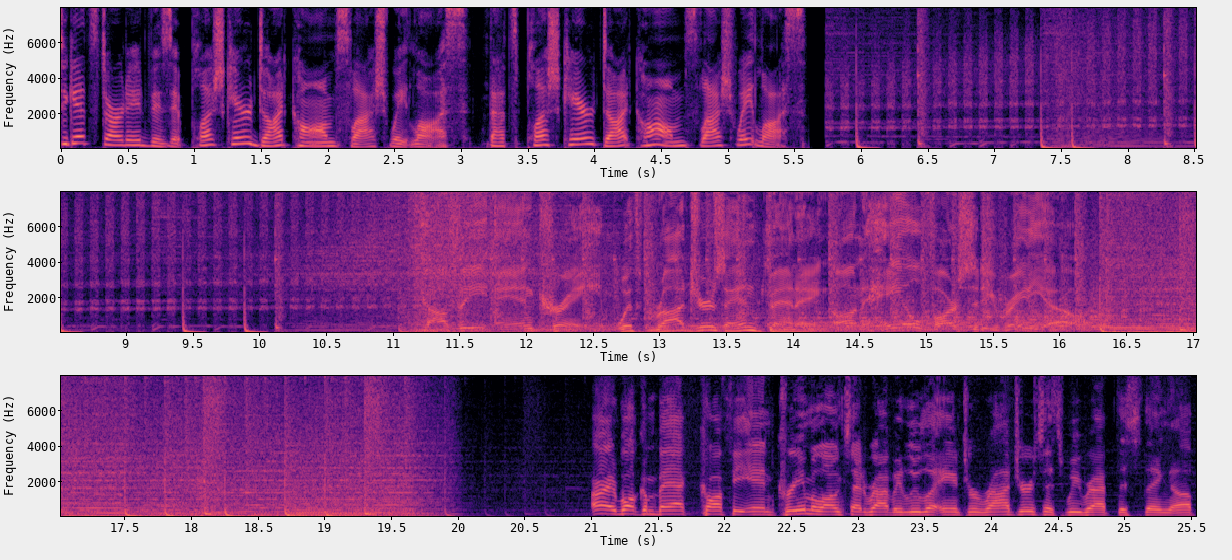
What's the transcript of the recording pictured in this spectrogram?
To get started, visit plushcare.com slash weight loss. That's plushcare.com slash weight loss. Coffee and Cream with Rogers and Benning on Hail Varsity Radio. All right, welcome back. Coffee and Cream alongside Ravi Lulla, Andrew Rogers as we wrap this thing up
